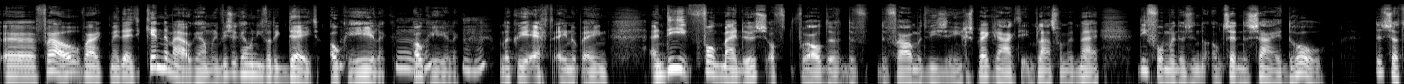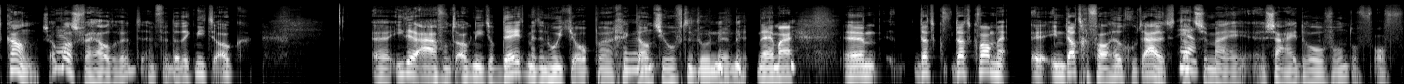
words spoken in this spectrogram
eh, vrouw waar ik mee deed, kende mij ook helemaal niet. Wist ook helemaal niet wat ik deed. Ook heerlijk. Mhm. Ook heerlijk. Mhm. Want dan kun je echt één op één. En die vond mij dus, of vooral de, de, de vrouw met wie ze in gesprek raakte in plaats van met mij, die vond me dus een ontzettend saaie drol. Dus dat kan. Is ook Ja. wel eens verhelderend. En dat ik niet ook eh, iedere avond ook niet op date met een hoedje op een gek Mm. dansje hoef te doen. En, eh, nee, maar ehm, dat, dat kwam eh, in dat geval heel goed uit. Dat ze mij een saaie drol vond of, of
